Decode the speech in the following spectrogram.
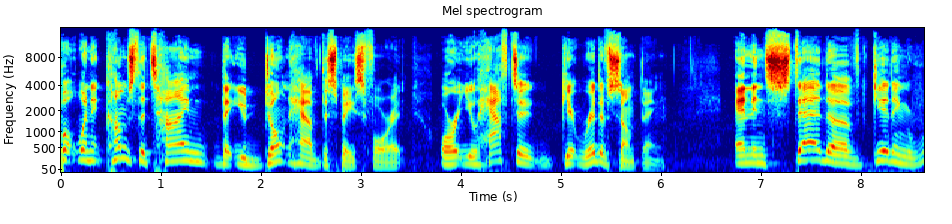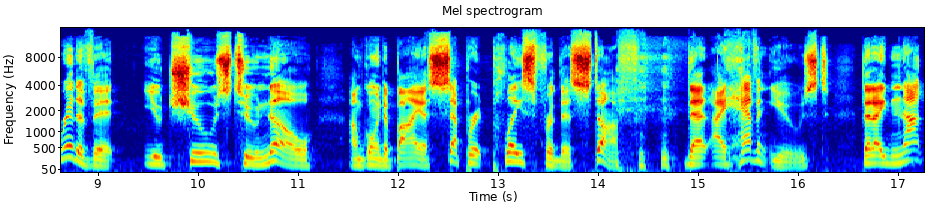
But when it comes the time that you don't have the space for it or you have to get rid of something and instead of getting rid of it, you choose to know I'm going to buy a separate place for this stuff that I haven't used, that I'm not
